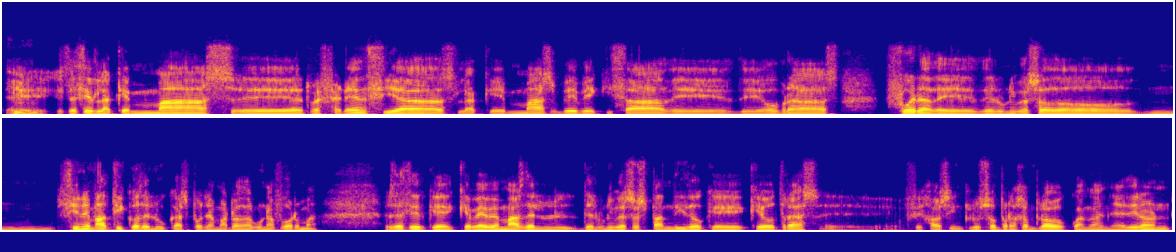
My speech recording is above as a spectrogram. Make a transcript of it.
es decir, la que más referencias, la que más bebe quizá de, obras fuera del universo mm, cinemático de Lucas, por llamarlo de alguna forma, es decir, que, bebe más del, universo expandido que, otras. Eh, fijaos incluso, por ejemplo, cuando añadieron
